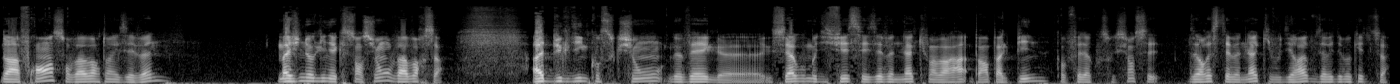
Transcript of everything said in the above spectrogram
Dans la France, on va avoir dans les Even. Maginoline extension, on va avoir ça. Add building construction, level, euh, c'est à vous modifier ces events là qui vont avoir par exemple Alpine, quand vous faites la construction, c'est aurez cet event là qui vous dira que vous avez débloqué tout ça.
